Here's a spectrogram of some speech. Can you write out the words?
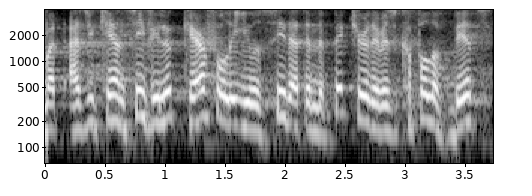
But as you can see, if you look carefully, you'll see that in the picture there is a couple of bits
